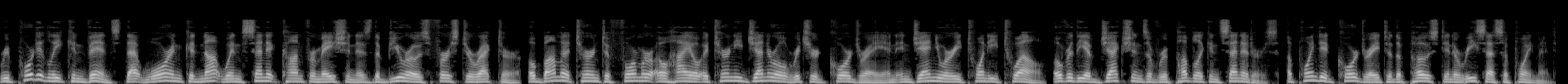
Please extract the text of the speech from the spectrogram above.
Reportedly convinced that Warren could not win Senate confirmation as the Bureau's first director, Obama turned to former Ohio Attorney General Richard Cordray and in January 2012, over the objections of Republican senators, appointed Cordray to the post in a recess appointment.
